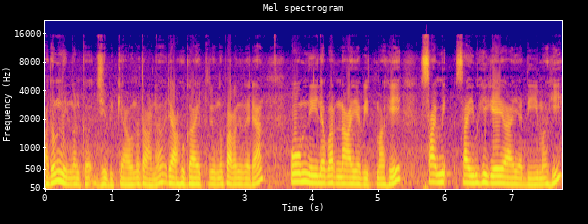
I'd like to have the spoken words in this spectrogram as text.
അതും നിങ്ങൾക്ക് ജപിക്കാവുന്നതാണ്. രാഹു ഗായത്രി എന്ന് പറഞ്ഞു തരാം. ഓം നീലവർണായ വിത്മഹി സമി സൈംഹികയായ ധീമഹി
